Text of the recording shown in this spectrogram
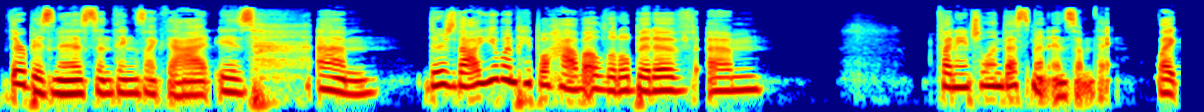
their business and things like that is, um, there's value when people have a little bit of, um, financial investment in something. Like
